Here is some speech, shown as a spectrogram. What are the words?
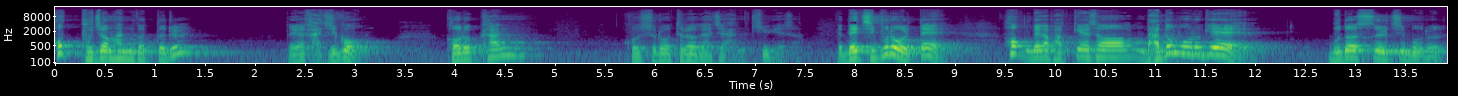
혹 부정한 것들을 내가 가지고 거룩한 곳으로 들어가지 않기 위해서. 내 집으로 올 때 혹 내가 밖에서 나도 모르게 묻었을지 모를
